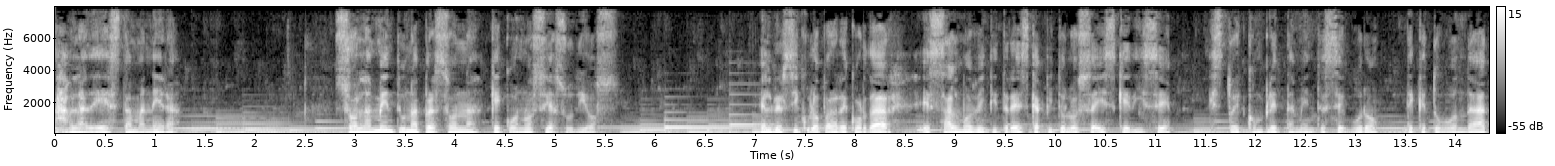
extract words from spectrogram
habla de esta manera? Solamente una persona que conoce a su Dios. El versículo para recordar es Salmos 23, capítulo 6, que dice, Estoy completamente seguro de que tu bondad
